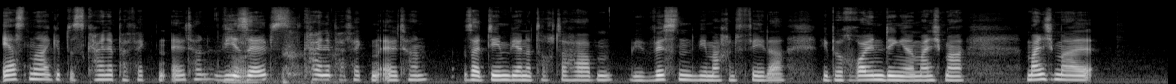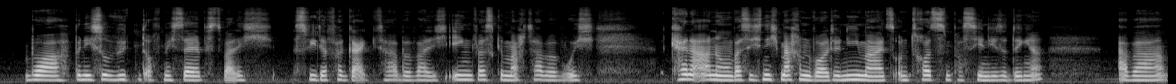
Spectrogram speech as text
Erstmal gibt es keine perfekten Eltern. Wir Nein. selbst keine perfekten Eltern seitdem wir eine Tochter haben. Wir wissen, wir machen Fehler, wir bereuen Dinge. Manchmal, manchmal, boah, bin ich so wütend auf mich selbst, weil ich es wieder vergeigt habe, weil ich irgendwas gemacht habe, wo ich keine Ahnung, was ich nicht machen wollte, niemals. Und trotzdem passieren diese Dinge. Aber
